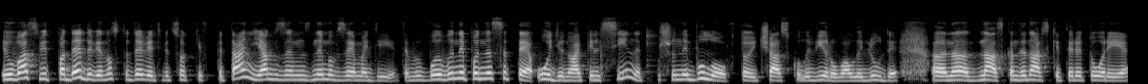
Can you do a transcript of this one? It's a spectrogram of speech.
І у вас відпаде 99% питань, як з, ними взаємодіяти. Ви, ви не понесете Одіну апельсини, тому що не було в той час, коли вірували люди е, на, на скандинавській території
